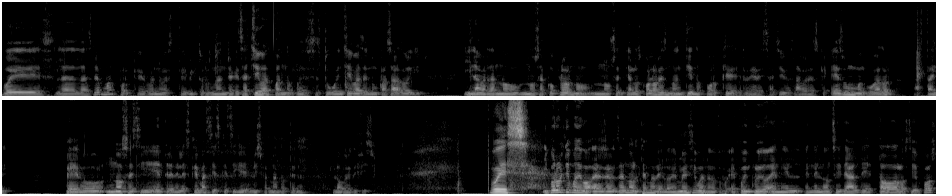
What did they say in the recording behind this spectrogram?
Pues la- las veo mal porque, bueno, este Víctor Guzmán regresa a Chivas cuando pues estuvo en Chivas en un pasado y, y la verdad no, no se acopló, no, no sentía los colores, no entiendo por qué regresa a Chivas. La verdad es que es un buen jugador hasta ahí. Pero no sé si entre en el esquema, si es que sigue Luis Fernando Tena, lo veo difícil. Pues Y por último, digo, eh, regresando al tema de lo de Messi, bueno, fue, fue incluido en el, en el once ideal de todos los tiempos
